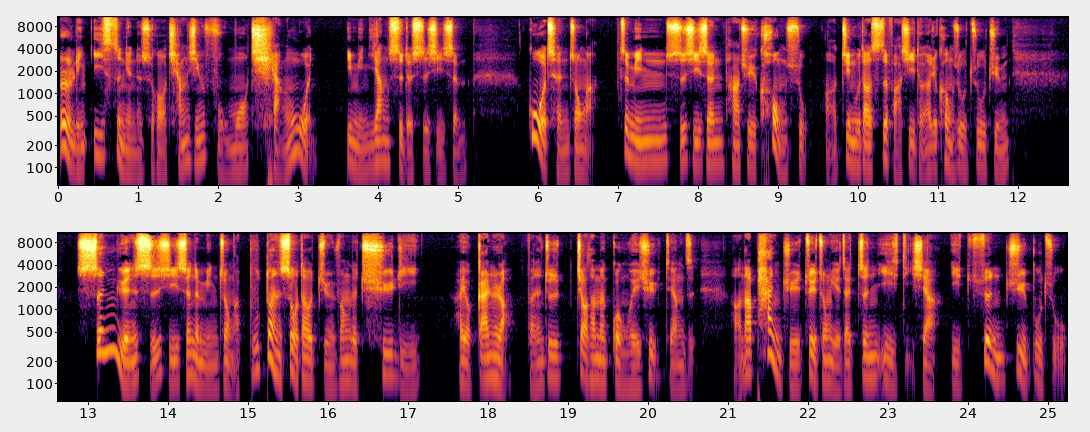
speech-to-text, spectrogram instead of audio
二零一四年的时候强行抚摸、强吻一名央视的实习生，过程中啊，这名实习生他去控诉啊，进入到司法系统要去控诉朱军，声援实习生的民众啊，不断受到警方的驱离还有干扰，反正就是叫他们滚回去这样子。啊，那判决最终也在争议底下以证据不足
